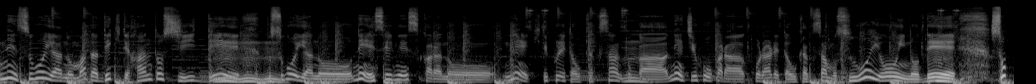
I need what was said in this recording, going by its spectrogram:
ねすごいあのまだできて半年で、すごいあのね SNS からのね来てくれたお客さんとか、ね地方から来られたお客さんもすごい多いので、そこ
